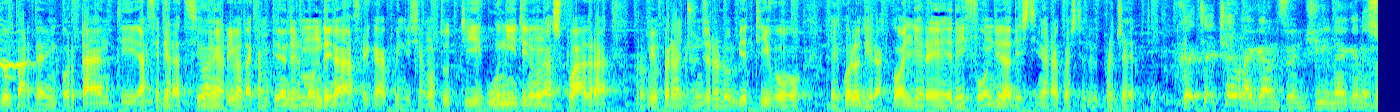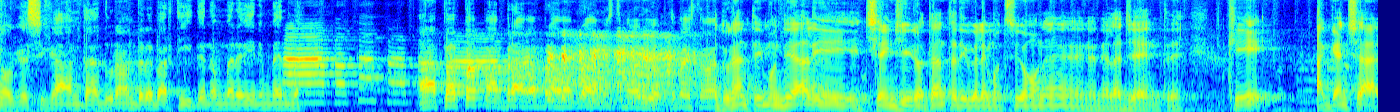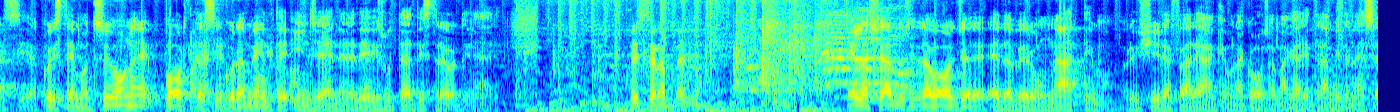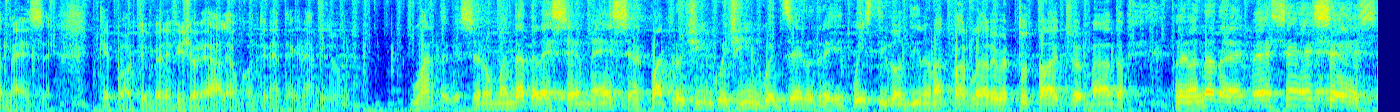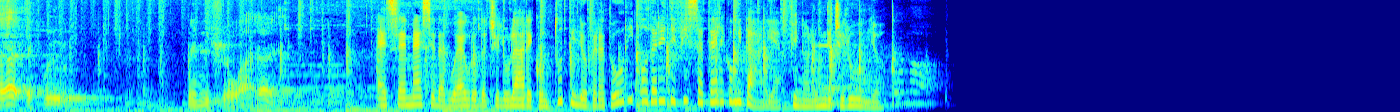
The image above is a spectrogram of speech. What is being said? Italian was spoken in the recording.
due partner importanti, la federazione arriva da campione del mondo in Africa, quindi siamo tutti uniti in una squadra proprio per raggiungere l'obiettivo che è quello di raccogliere dei fondi da destinare a questi due progetti. C'è una canzoncina, che ne so, che si canta durante le partite, non me ne viene in mente. Ah, pa, pa, pa, brava, brava, brava, questo me lo ricordo. Questo... Durante i mondiali c'è in giro tanta di quell'emozione nella gente che Agganciarsi a questa emozione porta sicuramente in genere dei risultati straordinari. Questa era bella. E lasciandosi travolgere è davvero un attimo riuscire a fare anche una cosa, magari tramite un sms, che porti un beneficio reale a un continente che ne ha bisogno. Guarda che se non mandate l'SMS al 45503, questi continuano a parlare per tutta la giornata, poi mandate l'SMS e quello finisce là. Eh. SMS da 2 euro da cellulare con tutti gli operatori o da rete fissa Telecom Italia fino all'11 luglio.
